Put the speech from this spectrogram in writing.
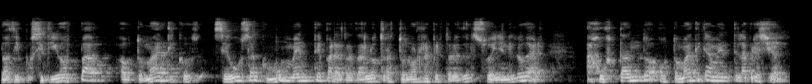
Los dispositivos PAP automáticos se usan comúnmente para tratar los trastornos respiratorios del sueño en el hogar, ajustando automáticamente la presión.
